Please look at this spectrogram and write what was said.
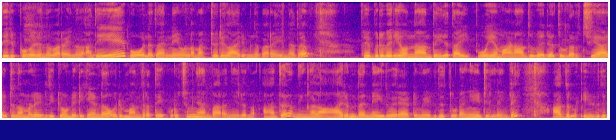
തിരുപ്പുകൾ എന്ന് പറയുന്നത്. അതേപോലെ തന്നെയുള്ള മറ്റൊരു കാര്യം എന്ന് പറയുന്നത് ഫെബ്രുവരി ഒന്നാം തീയതി തൈപ്പൂയമാണ്. അതുവരെ തുടർച്ചയായിട്ട് നമ്മൾ എഴുതിക്കൊണ്ടിരിക്കേണ്ട ഒരു മന്ത്രത്തെക്കുറിച്ചും ഞാൻ പറഞ്ഞിരുന്നു. അത് നിങ്ങൾ ആരും തന്നെ ഇതുവരെയായിട്ടും എഴുതി തുടങ്ങിയിട്ടില്ലെങ്കിൽ അതും എഴുതി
